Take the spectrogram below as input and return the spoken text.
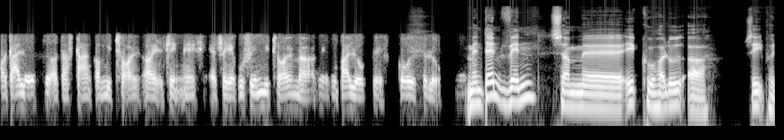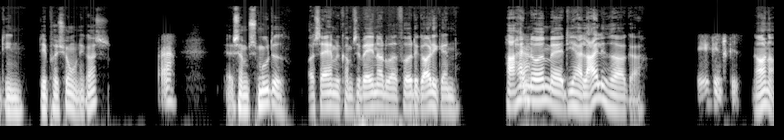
Og der lugtede, og der stank om mit tøj og alting. Ikke? Altså, jeg kunne finde mit tøj i mørke. Jeg kunne bare lugte, gå efter lugt. Men den ven, som øh, ikke kunne holde ud og se på din depression, ikke også? Ja. Øh, Som smuttede og sagde, at han ville komme tilbage, når du havde fået det godt igen. Har han Ja. noget med de her lejligheder at gøre? Det er ikke en skid. Nå, nå,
